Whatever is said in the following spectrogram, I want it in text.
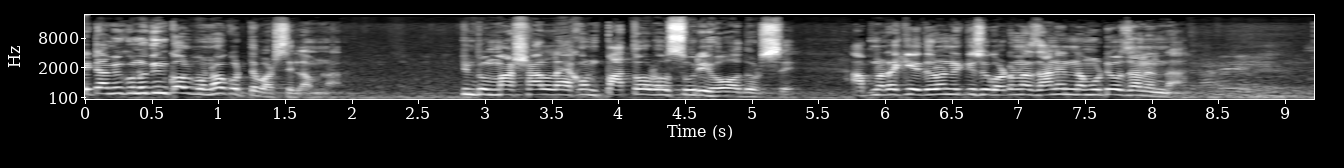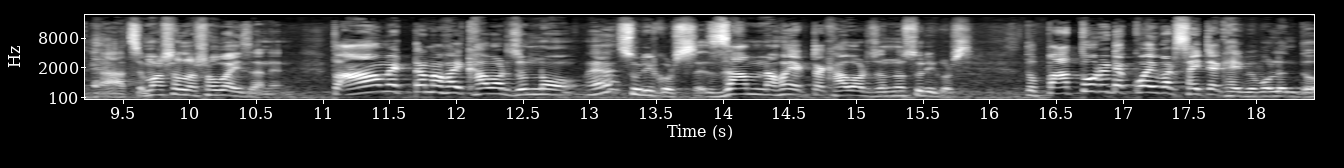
এটা আমি কোনোদিন কল্পনাও করতে পারছিলাম না। কিন্তু মাশাল্লাহ এখন পাথরও চুরি হওয়া ধরছে। আপনারা কি এই ধরনের কিছু ঘটনা জানেন না? মোটেও জানেন না। আচ্ছা মাশাল্লাহ সবাই জানেন। তো আম একটা না হয় খাওয়ার জন্য হ্যাঁ চুরি করছে। জাম না হয় একটা খাওয়ার জন্য চুরি করছে। তো পাথর এটা কয়বার সাইটা খাইবে বলেন তো?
